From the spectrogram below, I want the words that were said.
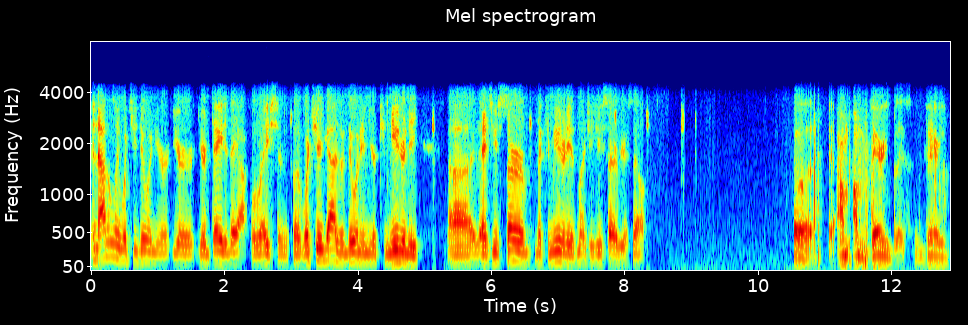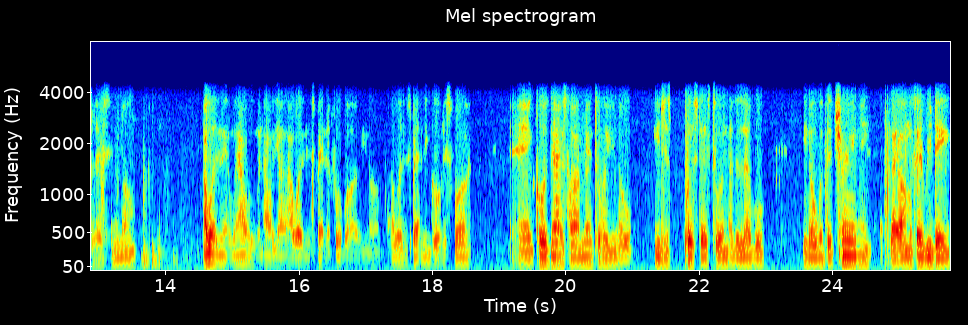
and not only what you do in your your your day to day operations, but what you guys are doing in your community uh, as you serve the community as much as you serve yourself. Uh, I'm I'm very blessed, very blessed. You know, I wasn't when I was when I was young. I wasn't expecting football. You know, I wasn't expecting to go this far. And Coach Dennis, our mentor, you know, he just pushed us to another level. You know, with the training, like almost every day,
